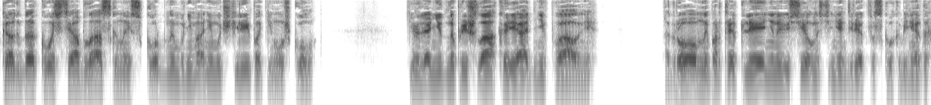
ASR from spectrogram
Когда Костя, обласканный скорбным вниманием учителей, покинул школу, Кира Леонидовна пришла к Ариадне Палне. Огромный портрет Ленина висел на стене директорского кабинета.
